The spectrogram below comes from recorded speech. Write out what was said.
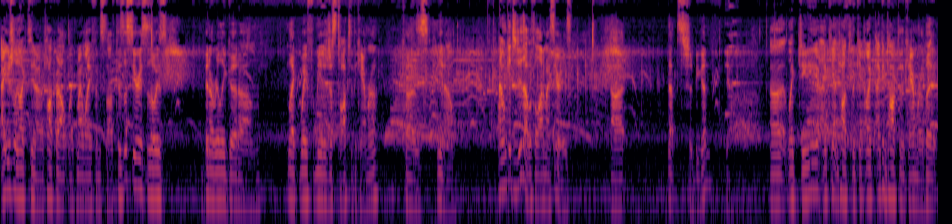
I usually like to, you know, talk about, like, my life and stuff, because this series has always been a really good, um, like, way for me to just talk to the camera, because, you know, I don't get to do that with a lot of my series. Uh, that should be good. Yeah. Uh, like GD, I can't talk to the cam. Like I can talk to the camera, but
